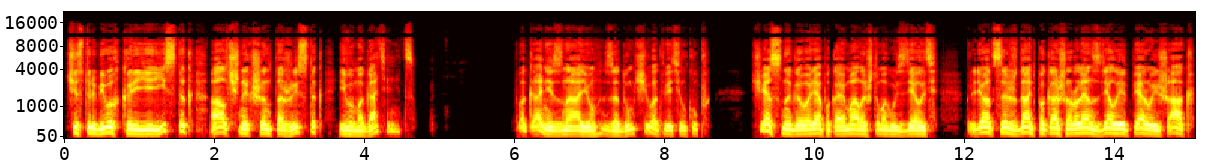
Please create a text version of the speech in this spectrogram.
честолюбивых карьеристок, алчных шантажисток и вымогательниц. — Пока не знаю, — задумчиво ответил Куб. — Честно говоря, пока я мало что могу сделать. Придется ждать, пока Шарлен сделает первый шаг.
